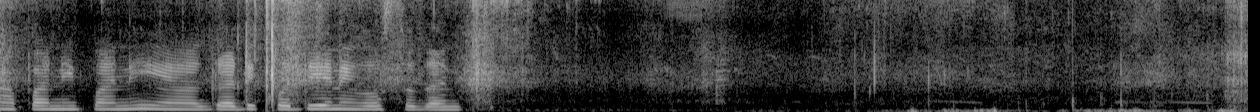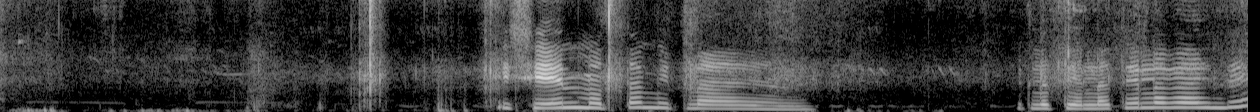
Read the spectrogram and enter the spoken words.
ఆ పని పని ఆ గడ్డి కొద్దిగానే వస్తుంది దానికి. ఈ చేను మొత్తం ఇట్లా ఇట్లా తెల్ల తెల్లగా అయింది.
